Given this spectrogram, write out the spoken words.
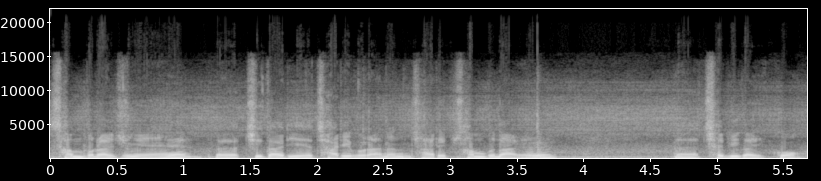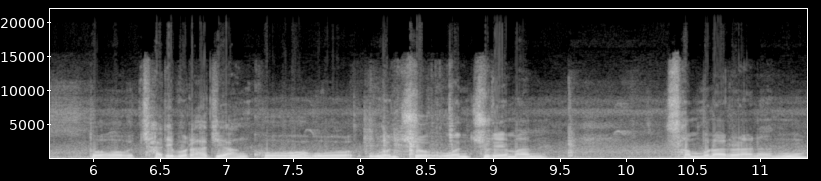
3분할 중에 어, 찌다리에 자립을 하는 자립 3분할 어, 채비가 있고 또 자립을 하지 않고 워- 원줄, 원줄에만 3분할을 하는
